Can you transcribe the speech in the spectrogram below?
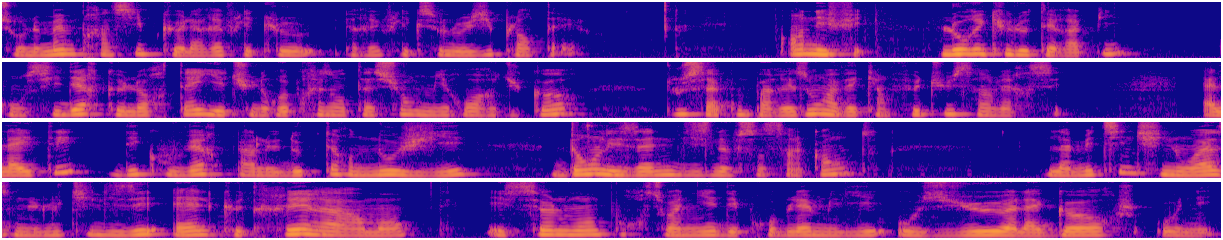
sur le même principe que la, réflexologie plantaire. En effet, l'auriculothérapie considère que l'orteil est une représentation miroir du corps, d'où sa comparaison avec un fœtus inversé. Elle a été découverte par le docteur Nogier dans les années 1950. La médecine chinoise ne l'utilisait, elle, que très rarement et seulement pour soigner des problèmes liés aux yeux, à la gorge, au nez.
